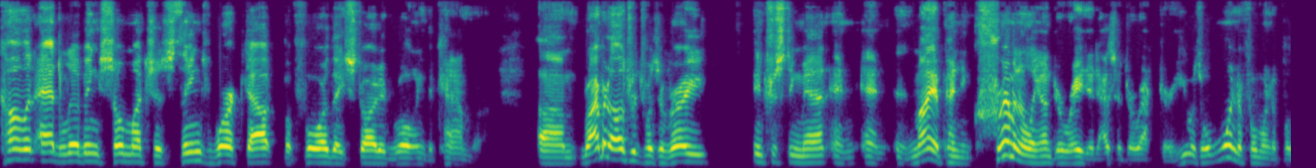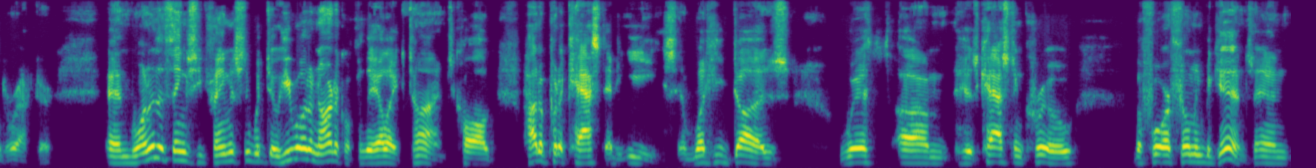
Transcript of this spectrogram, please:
call it ad libbing so much as things worked out before they started rolling the camera. Um, Robert Aldrich was a very interesting man and, and, in my opinion, criminally underrated as a director. He was a wonderful, wonderful director. And one of the things he famously would do, he wrote an article for the LA Times called How to Put a Cast at Ease and what he does with um, his cast and crew before filming begins. And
